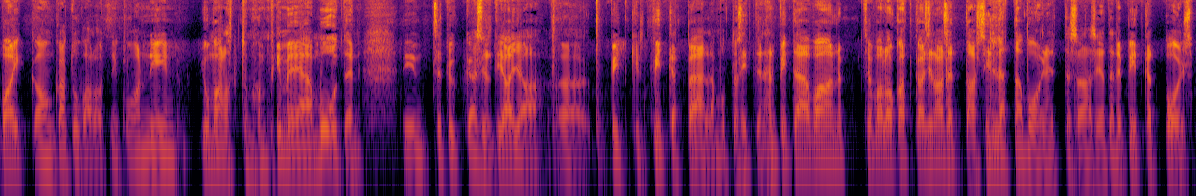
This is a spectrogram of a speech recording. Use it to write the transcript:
vaikka on katuvalot, niin kun on niin jumalattoman pimeää muuten, niin se tykkää silti ajaa pitkät, pitkät päällä. Mutta sitten hän pitää vaan se valokatkaisin asettaa sillä tavoin, että saa sieltä ne pitkät pois.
